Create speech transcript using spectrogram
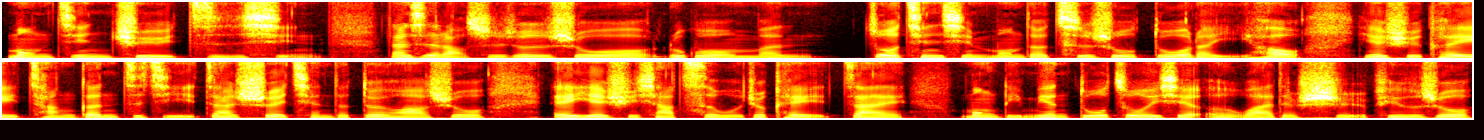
梦境去执行。但是老师就是说，如果我们做清醒梦的次数多了以后，也许可以常跟自己在睡前的对话说：“诶，也许下次我就可以在梦里面多做一些额外的事，比如说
